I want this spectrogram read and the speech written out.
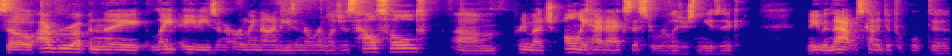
So I grew up in the late 80s and early 90s in a religious household. Um, pretty much only had access to religious music, and even that was kind of difficult to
